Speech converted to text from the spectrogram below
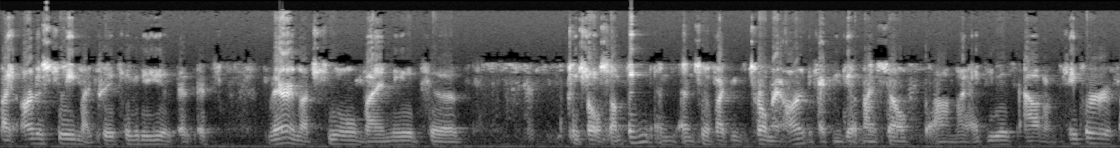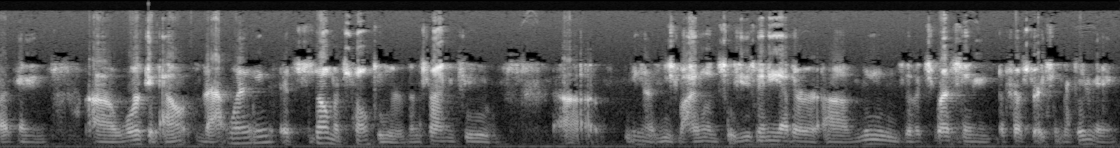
my artistry, my creativity, it, it's very much fueled by a need to control something. And, and so if I can control my art, if I can get myself, uh, my ideas out on paper, if I can uh, work it out that way, it's so much healthier than trying to, uh, you know, use violence or use any other uh, means of expressing the frustration within me.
